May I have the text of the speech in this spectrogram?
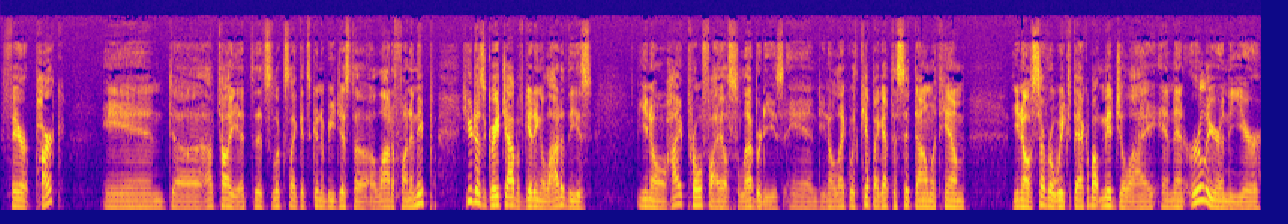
Fair Park, and uh, I'll tell you, it, looks like it's going to be just a, a lot of fun. And they, Hugh does a great job of getting a lot of these, you know, high-profile celebrities, and you know, like with Kip, I got to sit down with him, you know, several weeks back, about mid-July, and then earlier in the year.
